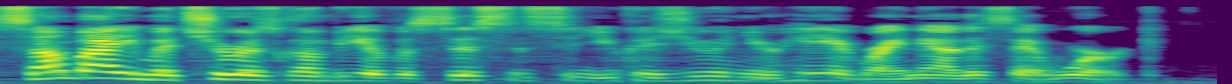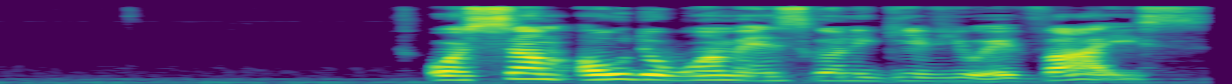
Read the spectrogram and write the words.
Somebody mature is going to be of assistance to you because you're in your head right now that's at work. Or some older woman is going to give you advice.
